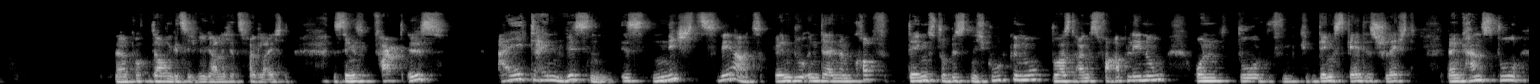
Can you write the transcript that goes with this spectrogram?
ja, darum geht's nicht, ich will gar nicht jetzt vergleichen. Das Ding ist, Fakt ist, all dein Wissen ist nichts wert, wenn du in deinem Kopf denkst, du bist nicht gut genug, du hast Angst vor Ablehnung und du denkst, Geld ist schlecht, dann kannst du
